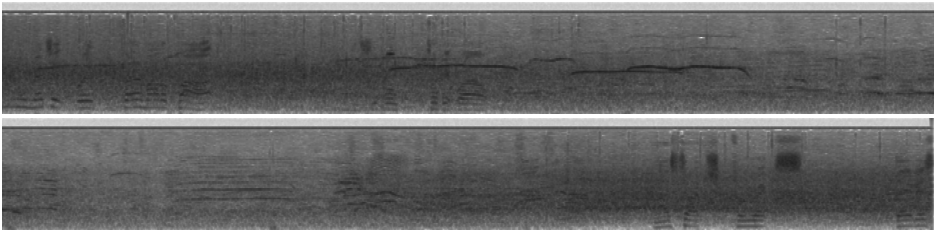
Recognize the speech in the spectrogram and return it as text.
He met it with a fair amount of power. Sivell took it well. Nice touch from Rix. Davis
